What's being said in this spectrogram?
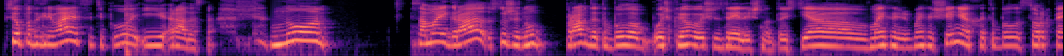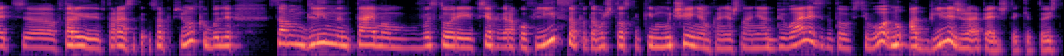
все подогревается, тепло и радостно. Но сама игра, слушай, ну, правда, это было очень клево и очень зрелищно. То есть я в моих, в моих ощущениях это было 45, э, вторые, вторая 45 минутка были самым длинным таймом в истории всех игроков лица, потому что с каким мучением, конечно, они отбивались от этого всего. Ну, отбились же, опять же таки. То есть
